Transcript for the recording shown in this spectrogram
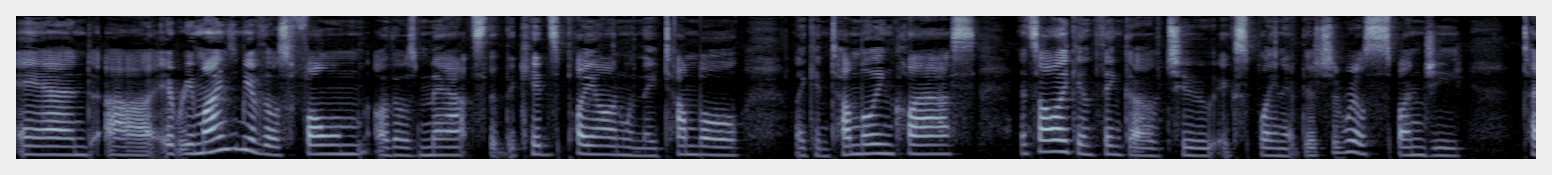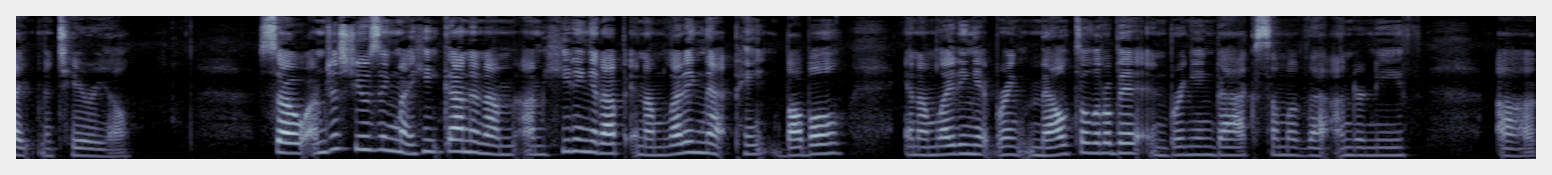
And uh, it reminds me of those foam or those mats that the kids play on when they tumble, like in tumbling class. It's all I can think of to explain it. There's a real spongy type material. So I'm just using my heat gun and I'm, I'm heating it up and I'm letting that paint bubble and I'm letting it bring melt a little bit and bringing back some of that underneath uh,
